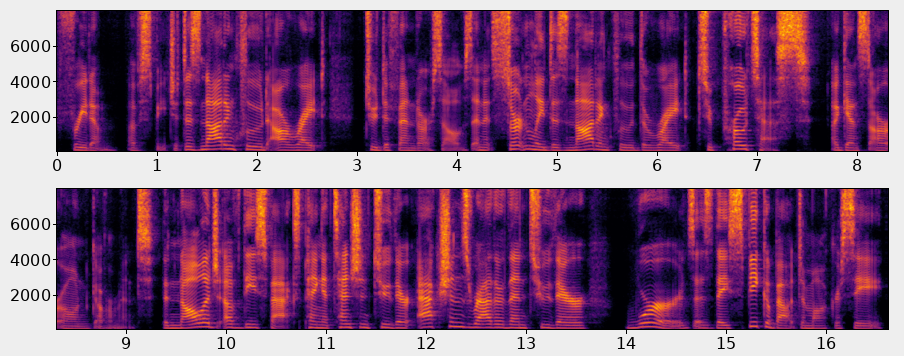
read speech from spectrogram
freedom of speech, it does not include our right to defend ourselves, and it certainly does not include the right to protest against our own government. The knowledge of these facts, paying attention to their actions rather than to their words as they speak about democracy,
